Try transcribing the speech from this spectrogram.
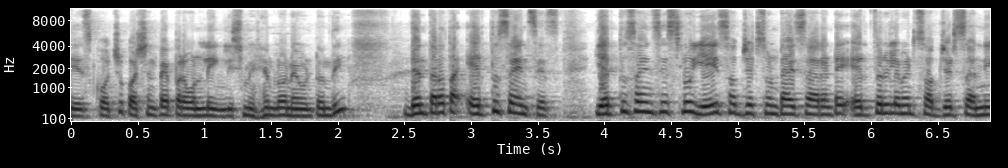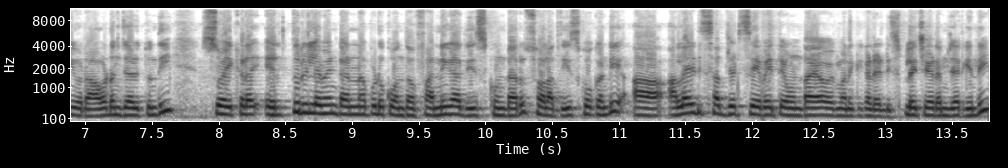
చేసుకోవచ్చు. క్వశ్చన్ పేపర్ ఓన్లీ ఇంగ్లీష్ మీడియంలోనే ఉంటుంది. దాని తర్వాత ఎర్త్ సైన్సెస్. ఎర్త్ సైన్సెస్లో ఏ సబ్జెక్ట్స్ ఉంటాయి సార్ అంటే ఎర్త్ రిలవెంట్ సబ్జెక్ట్స్ అన్ని రావడం జరుగుతుంది. సో ఇక్కడ ఎర్త్ రిలవెంట్ అన్నప్పుడు కొంత ఫన్నీగా తీసుకుంటారు. సో అలా తీసుకోకండి. ఆ అలైడ్ సబ్జెక్ట్స్ ఏవైతే ఉంటాయో మనకి ఇక్కడ డిస్ప్లే చేయడం జరిగింది.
